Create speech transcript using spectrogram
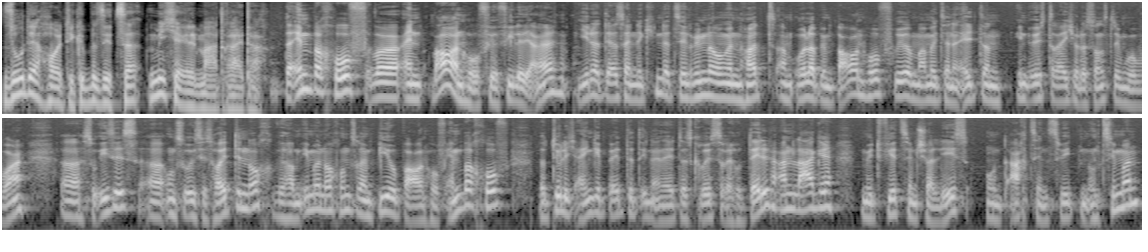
so der heutige Besitzer Michael Martreiter. Der Embachhof war ein Bauernhof für viele Jahre. Jeder, der seine Kindheitserinnerungen hat am Urlaub im Bauernhof, früher mal mit seinen Eltern in Österreich oder sonst irgendwo war, äh, so ist es. Äh, und so ist es heute noch. Wir haben immer noch unseren Bio-Bauernhof Embachhof, natürlich eingebettet in eine etwas größere Hotelanlage mit 14 Chalets und 18 Suiten und Zimmern.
